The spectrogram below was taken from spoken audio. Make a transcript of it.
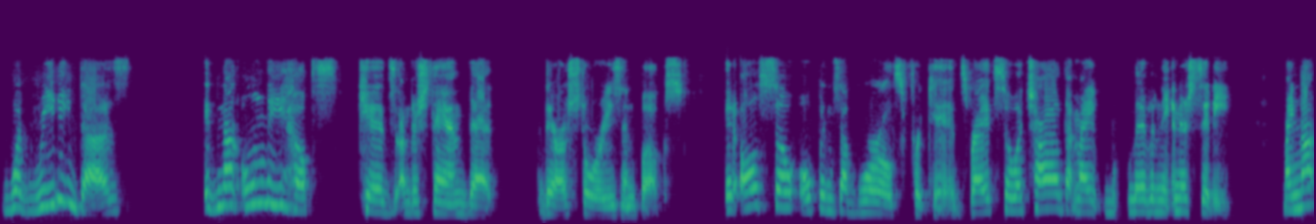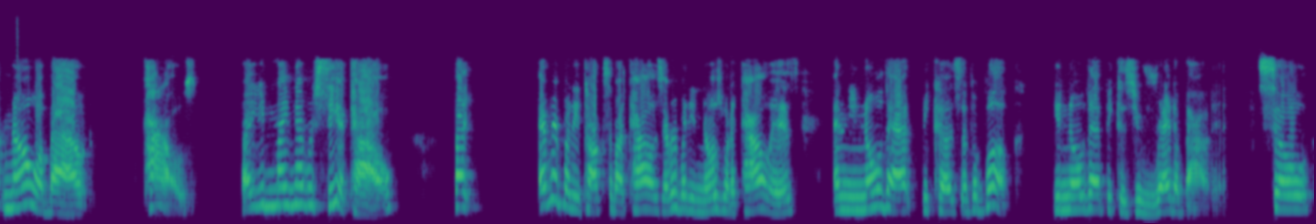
what reading does it not only helps kids understand that there are stories in books it also opens up worlds for kids right so a child that might live in the inner city might not know about cows, right? You might never see a cow, but everybody talks about cows. Everybody knows what a cow is. And you know that because of a book. You know that because you've read about it. So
